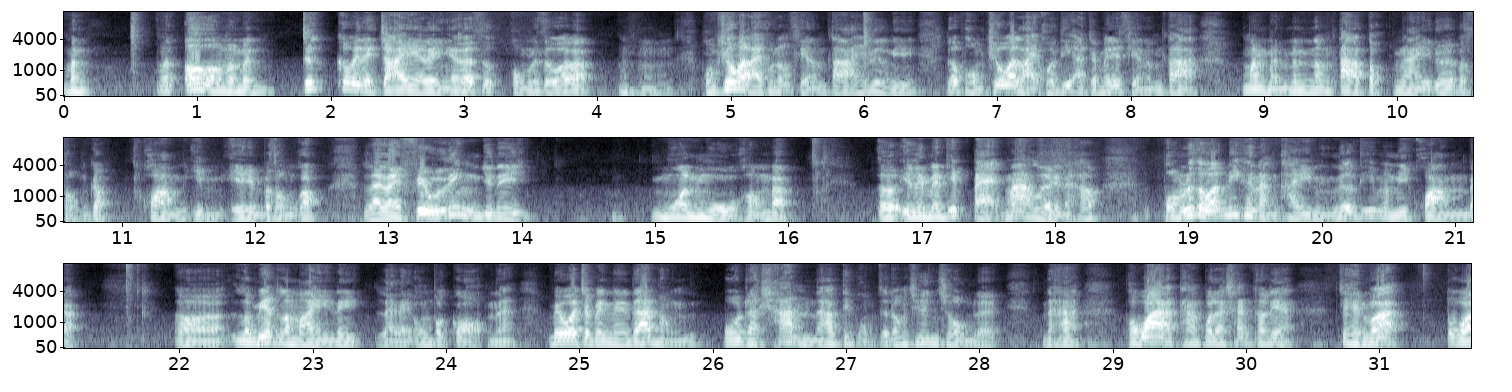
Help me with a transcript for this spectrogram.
มันมันเออมันเหมือนจึ๊กเข้าไปในใจอะไรอย่างเงี้ยแล้วผมรู้สึกว่าแบบอืผมเชื่อว่าหลายคนต้องเสียน้ำตาให้เรื่องนี้ แล้วผมเชื่อว่าหลายคนที่อาจจะไม่ได้เสียน้ำตา มันเหมือนมันน้ำตาตกในด้วยผสมกับความอิ่มเอมผสมกับหลาย ๆฟีลลิ่งอยู่ในมวลหมู่ของแบบเอออิเลเมนที่แปลกมากเลยนะครับ ผมรู้สึกว่านี่คือหนังไทยอีกหนึ่งเรื่องที่มันมีความแบบเอ่อละเมียดละไมในหลาย ๆ องค์ประกอบนะ ไม่ว่าจะเป็นในด้านของโปรดักชันนะครับที่ผมจะต้องชื่นชมเลยนะฮะ เพราะว่าทางโปรดักชันเขาเนี่ยจะเห็นว่าตัว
